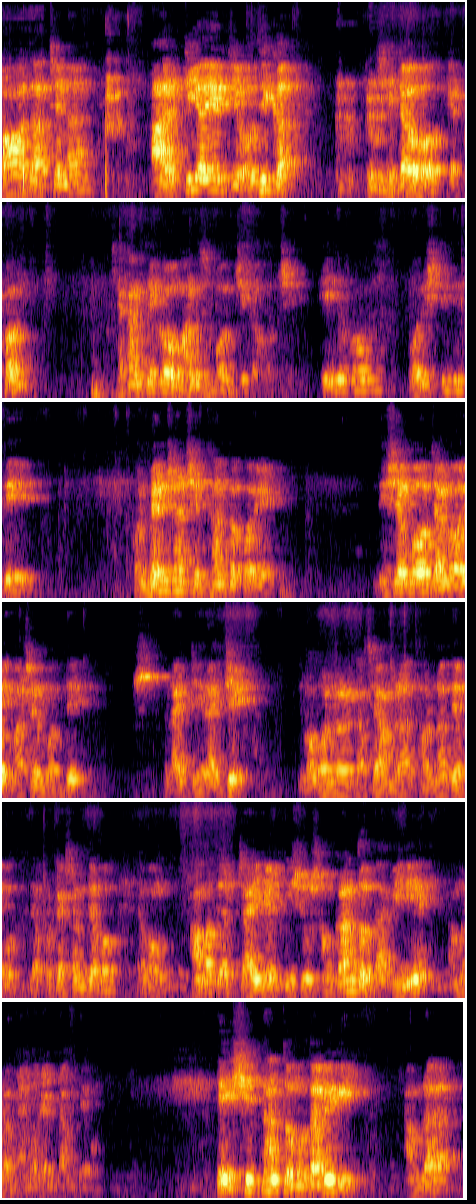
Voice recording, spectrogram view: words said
পাওয়া যাচ্ছে না। আরটিআই এর যে অধিকার, সেটাও এখন সেখান থেকেও মানুষ বঞ্চিত হচ্ছে। এইরকম পরিস্থিতিতে কনভেনশন সিদ্ধান্ত করে ডিসেম্বর, জানুয়ারি মাসের মধ্যে রাজ্যে রাজ্যে গভর্নরের কাছে আমরা ধর্ণা দেব ডেপুটেশন দেব এবং আমাদের ট্রাইবেল ইস্যু সংক্রান্ত দাবি নিয়ে আমরা মেমোরেন্ডাম দেব। এই সিদ্ধান্ত মোতাবেকই আমরা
